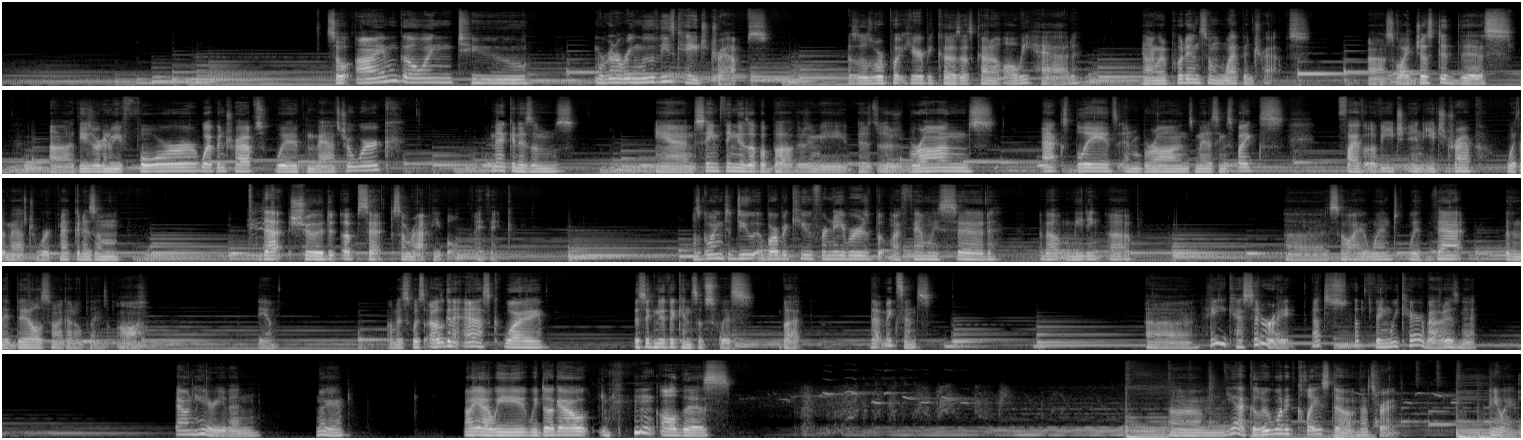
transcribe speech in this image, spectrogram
So I'm going to. We're going to remove these cage traps. Because those were put here because that's kind of all we had. And I'm going to put in some weapon traps. Uh, so I just did this. Uh, these are going to be four weapon traps with masterwork mechanisms. And same thing as up above. There's going to be there's, there's bronze axe blades and bronze menacing spikes. Five of each in each trap with a masterwork mechanism. That should upset some rat people, I think. I was going to do a barbecue for neighbors, but my family said about meeting up. Uh, so I went with that, but then they bailed, so I got no plans. Aw. Damn. I'm a Swiss. I was gonna ask why the significance of Swiss, but that makes sense. Uh, hey, cassiterite. That's a thing we care about, isn't it? Down here, even. Okay. Oh yeah, we, we dug out all this. Um, yeah, because we wanted claystone, that's right. Anyway.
